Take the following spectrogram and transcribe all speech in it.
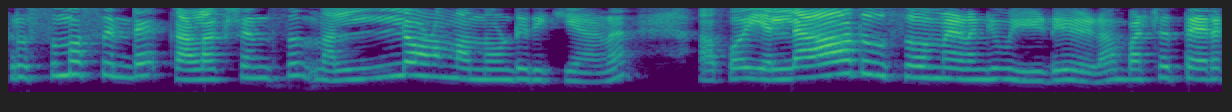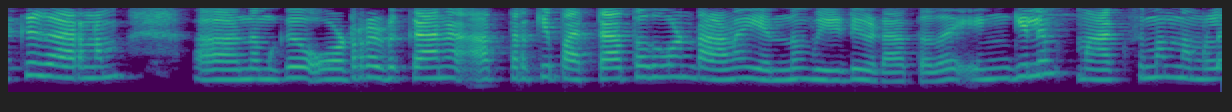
ക്രിസ്മസിന്റെ കളക്ഷൻസ് നല്ലോണം വന്നുകൊണ്ടിരിക്കുകയാണ്. അപ്പോൾ എല്ലാ ദിവസവും വേണമെങ്കിൽ വീഡിയോ ഇടാം. പക്ഷെ തിരക്ക് കാരണം നമുക്ക് ഓർഡർ എടുക്കാൻ അത്രയ്ക്ക് പറ്റാത്തത് കൊണ്ടാണ് എന്നും വീഡിയോ ഇടാത്തത്. എങ്കിലും മാക്സിമം നമ്മൾ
